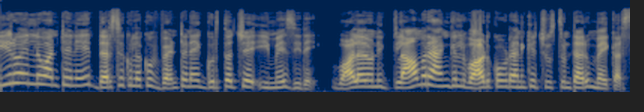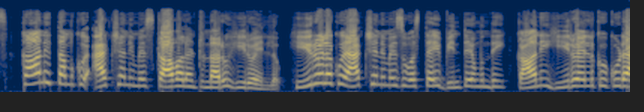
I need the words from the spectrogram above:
హీరోయిన్లు అంటేనే దర్శకులకు వెంటనే గుర్తొచ్చే ఇమేజ్ ఇదే. వాళ్ళలోని గ్లామర్ యాంగిల్ వాడుకోవడానికి చూస్తుంటారు మేకర్స్. కానీ తమకు యాక్షన్ ఇమేజ్ కావాలంటున్నారు హీరోయిన్లు. హీరోలకు యాక్షన్ ఇమేజ్ వస్తే వింతేముంది కానీ హీరోయిన్లకు కూడా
